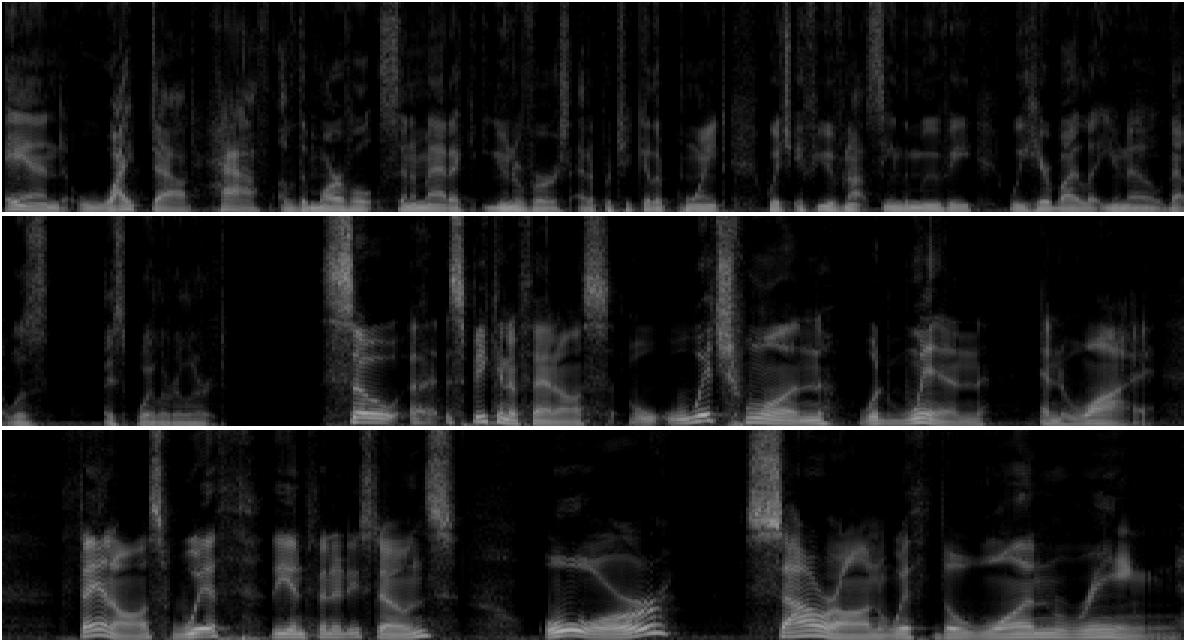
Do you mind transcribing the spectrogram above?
and wiped out half of the Marvel Cinematic Universe at a particular point, which, if you have not seen the movie, we hereby let you know that was a spoiler alert. So, uh, speaking of Thanos, which one would win and why? Thanos with the Infinity Stones or Sauron with the One Ring.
